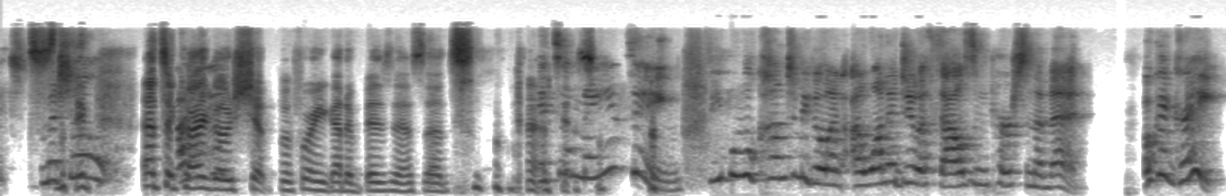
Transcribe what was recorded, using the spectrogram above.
Michelle, like, that's a cargo I, ship before you got a business. That's that it's is. amazing. People will come to me going, I want to do a thousand person event. Okay, great.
